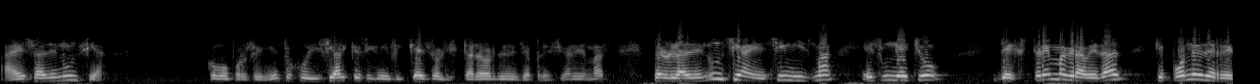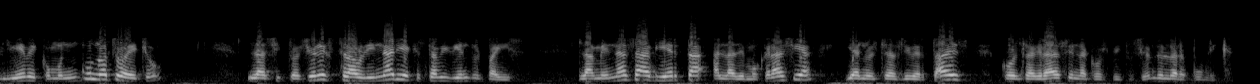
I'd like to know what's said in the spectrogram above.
a esa denuncia como procedimiento judicial que significa solicitar órdenes de aprehensión y demás, pero la denuncia en sí misma es un hecho de extrema gravedad que pone de relieve como ningún otro hecho la situación extraordinaria que está viviendo el país, la amenaza abierta a la democracia y a nuestras libertades consagradas en la Constitución de la República.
